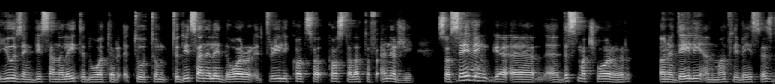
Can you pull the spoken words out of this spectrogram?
using desalinated water to to to desalinate the water, it really costs cost a lot of energy. So saving uh, uh, this much water on a daily and monthly basis,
